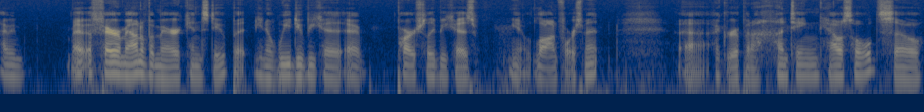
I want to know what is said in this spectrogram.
I mean, a fair amount of Americans do, but you know, we do because uh, partially because you know law enforcement. Uh, I grew up in a hunting household, so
